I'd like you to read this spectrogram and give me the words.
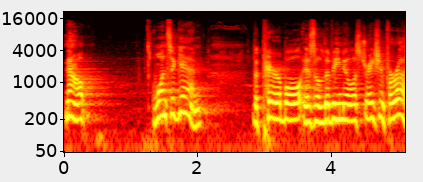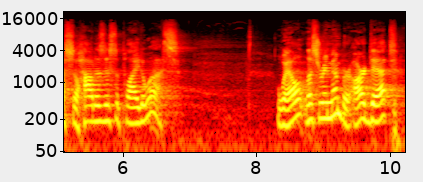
Now, once again, the parable is a living illustration for us. So, how does this apply to us? Well, let's remember our debt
